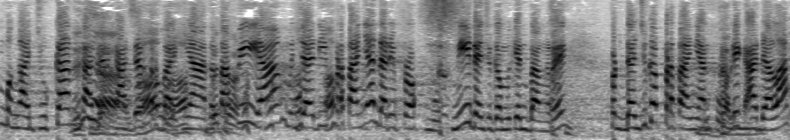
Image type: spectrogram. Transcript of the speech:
mengajukan iya, kader-kader iya, terbaiknya. Tetapi Betul. yang menjadi pertanyaan dari Prof. Musni dan juga mungkin Bang Rey dan juga pertanyaan publik adalah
